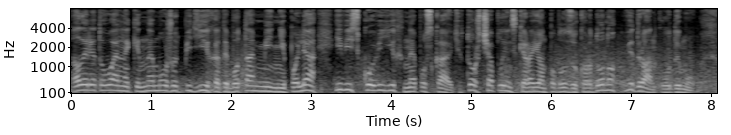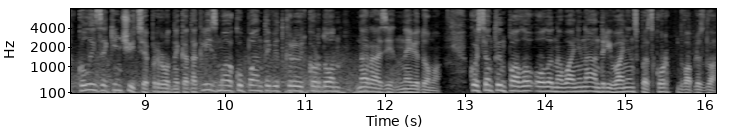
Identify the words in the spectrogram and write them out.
Але рятувальники не можуть під'їхати, бо там мінні поля і військові їх не пускають. Тож Чаплинський район поблизу кордону від ранку у диму. Коли закінчиться природний катаклізм, окупанти відкриють кордон, наразі невідомо. Костянтин Павлов, Олена Ваніна, Андрій Ванін, спецкор 2+,2.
